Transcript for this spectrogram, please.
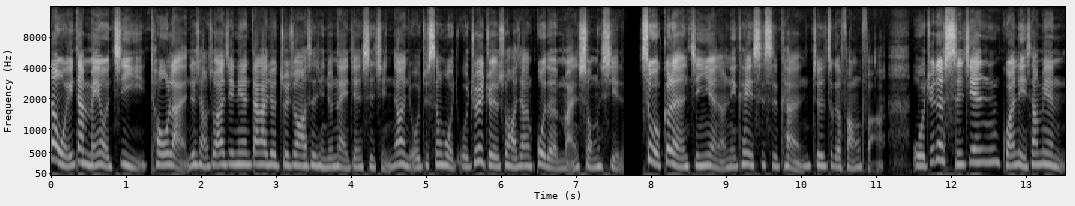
那我一旦没有记，偷懒，就想说啊，今天大概就最重要的事情就那一件事情，那我就生活，我就会觉得说好像过得蛮松懈的。是我个人的经验了，你可以试试看，就是这个方法。我觉得时间管理上面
